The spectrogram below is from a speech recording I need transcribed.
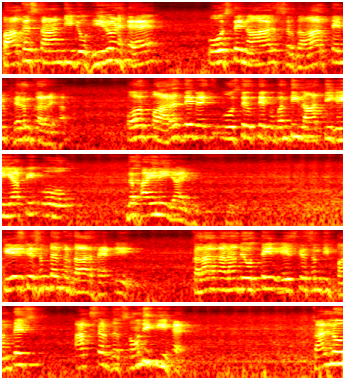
ਪਾਕਿਸਤਾਨ ਦੀ ਜੋ ਹੀਰੋਇਨ ਹੈ, ਉਸ ਦੇ ਨਾਲ ਸਰਦਾਰ ਤਿੰਨ ਫਿਲਮ ਕਰ ਰਿਹਾ। ਔਰ ਭਾਰਤ ਦੇ ਵਿੱਚ ਉਸ ਦੇ ਉੱਤੇ ਪਾਬੰਦੀ ਲਾ ਗਈ ਆ ਵੀ ਉਹ ਦਿਖਾਈ ਨਹੀਂ ਜਾਏਗੀ। ਕਿਸ ਕਿਸਮ ਦਾ ਕਿਰਦਾਰ ਹੈ ਇਹ? ਕਲਾਕਾਰਾਂ ਦੇ ਉੱਤੇ ਇਸ ਕਿਸਮ ਦੀ ਬੰਦਿਸ਼ ਅਕਸਰ ਦਰਸਾਉਂਦੀ ਕੀ ਹੈ? ਕੱਲ ਨੂੰ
